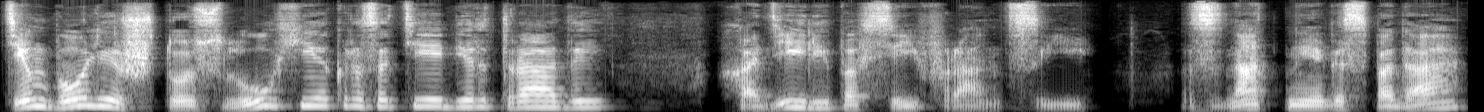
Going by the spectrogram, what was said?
Тем более, что слухи о красоте Бертрады ходили по всей Франции. Знатные господа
